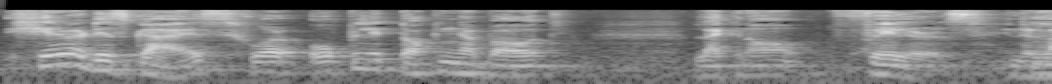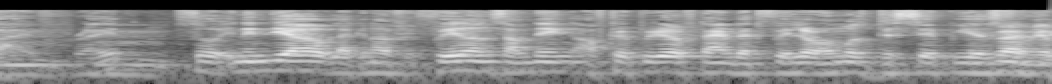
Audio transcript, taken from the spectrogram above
here are these guys who are openly talking about like you know failures in their life right mm. so in india like you know if you fail on something after a period of time that failure almost disappears from your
